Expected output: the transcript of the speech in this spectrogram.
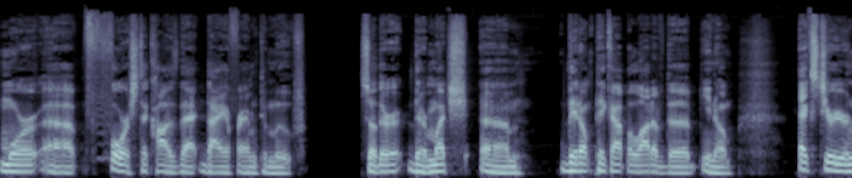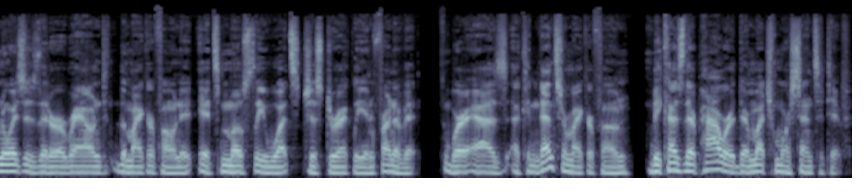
more uh, force to cause that diaphragm to move. So they're they're much um, they don't pick up a lot of the you know exterior noises that are around the microphone. It, it's mostly what's just directly in front of it. Whereas a condenser microphone, because they're powered, they're much more sensitive.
